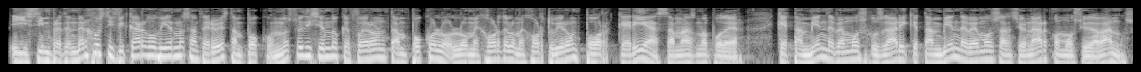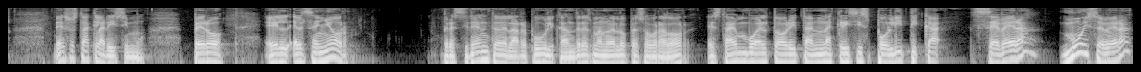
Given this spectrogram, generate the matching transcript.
y sin pretender justificar gobiernos anteriores tampoco. No estoy diciendo que fueron tampoco lo, mejor de lo mejor. Tuvieron porquerías a más no poder, que también debemos juzgar y que también debemos sancionar como ciudadanos. Eso está clarísimo. Pero el, el señor presidente de la República, Andrés Manuel López Obrador, está envuelto ahorita en una crisis política severa, muy severa,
